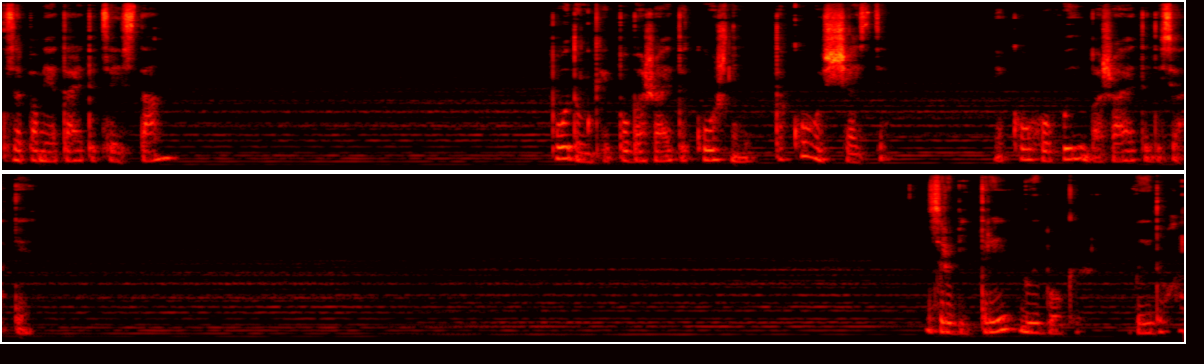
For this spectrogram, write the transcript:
Запам'ятайте цей стан подумки побажайте кожному такого щастя, якого ви бажаєте досягти. Зробіть три глибоких видоха,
